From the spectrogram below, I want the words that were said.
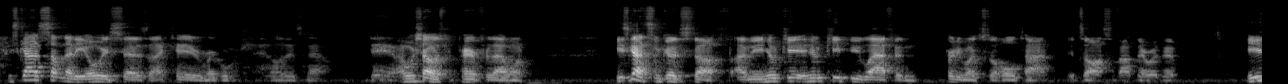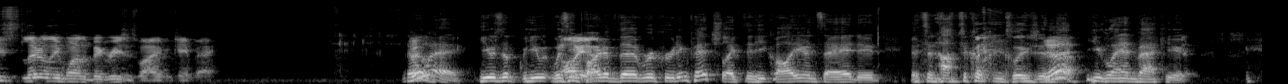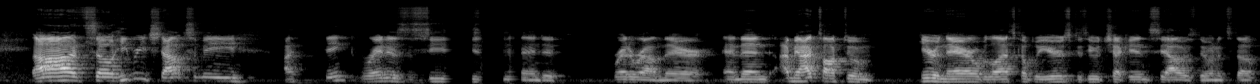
he's got something that he always says. I can't even remember what the hell it is now. Damn, I wish I was prepared for that one. He's got some good stuff. I mean, he'll keep he'll keep you laughing pretty much the whole time. It's awesome out there with him. He's literally one of the big reasons why I even came back. No way. He was a he was Oh, he yeah. part of the recruiting pitch? Like, did he call you and say, "Hey, dude, it's an optical conclusion Yeah. that you land back here"? Uh, so he reached out to me, I think right as the season ended, right around there. And then, I mean, I talked to him here and there over the last couple of years because he would check in, see how I was doing and stuff.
